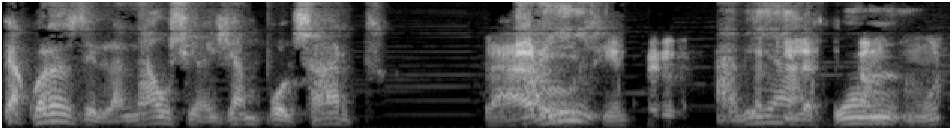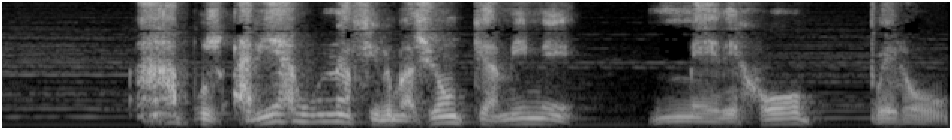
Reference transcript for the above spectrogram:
¿te acuerdas de la náusea de Jean-Paul Sartre? Claro, Ahí siempre. había un- Ah, pues había una afirmación que a mí me, me dejó, pero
